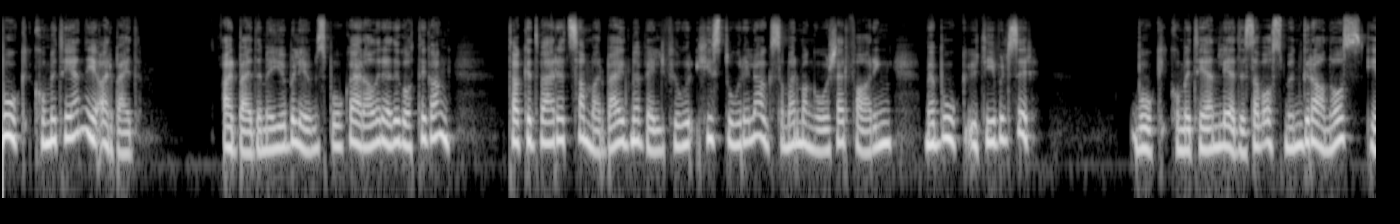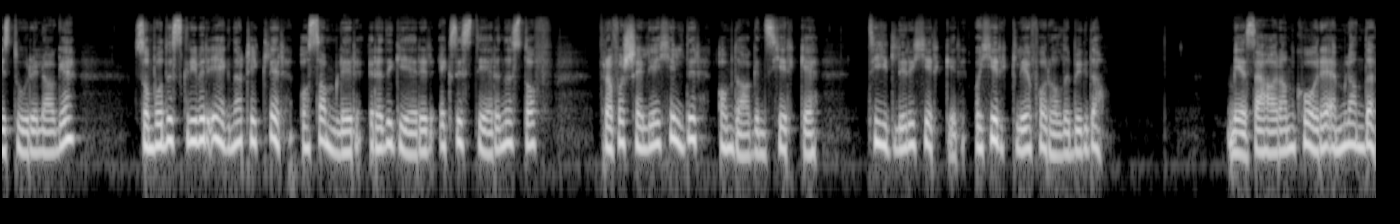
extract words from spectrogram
Bokkomiteen i arbeid Arbeidet med jubileumsboka er allerede godt i gang, takket være et samarbeid med Velfjord historielag, som har mange års erfaring med bokutgivelser. Bokkomiteen ledes av Åsmund Granås, historielaget, som både skriver egne artikler og samler, redigerer eksisterende stoff fra forskjellige kilder om dagens kirke, tidligere kirker og kirkelige forhold i bygda. Med seg har han Kåre M. Lande,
